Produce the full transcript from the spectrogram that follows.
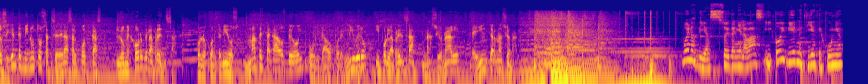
los siguientes minutos accederás al podcast Lo mejor de la prensa, con los contenidos más destacados de hoy publicados por el libro y por la prensa nacional e internacional. Buenos días, soy Daniela Vaz y hoy viernes 10 de junio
